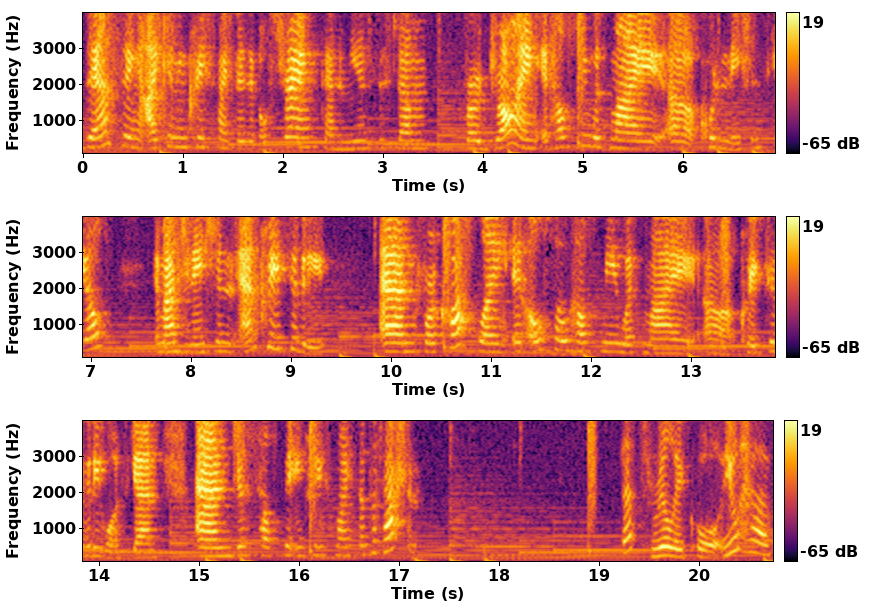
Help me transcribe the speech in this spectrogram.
dancing, I can increase my physical strength and immune system. For drawing, it helps me with my uh, coordination skills, imagination, and creativity. And for cosplaying, it also helped me with my uh, creativity once again, and just helped me increase my sense of fashion. that's really cool. You have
